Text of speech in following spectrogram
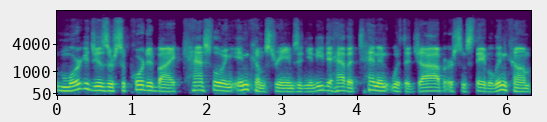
mortgages are supported by cash flowing income streams and you need to have a tenant with a job or some stable income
